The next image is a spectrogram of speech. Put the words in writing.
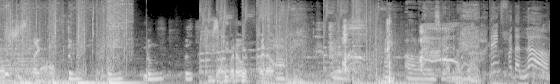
It's just like boom, boom, boom, boom. just widow, widow. I always Oh my my god. Thanks for the love.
